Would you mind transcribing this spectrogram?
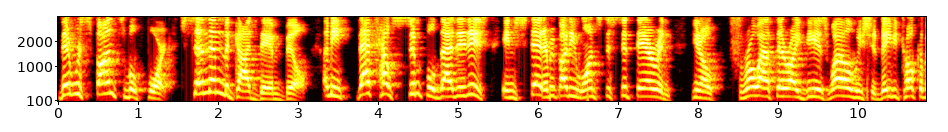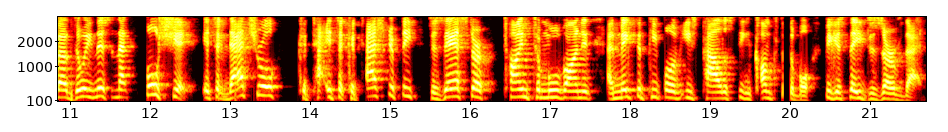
They're responsible for it. Send them the goddamn bill. I mean, that's how simple that it is. Instead, everybody wants to sit there and you know throw out their ideas. Well, we should maybe talk about doing this and that. Bullshit. It's a natural it's a catastrophe, disaster, time to move on it and make the people of East Palestine comfortable because they deserve that.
